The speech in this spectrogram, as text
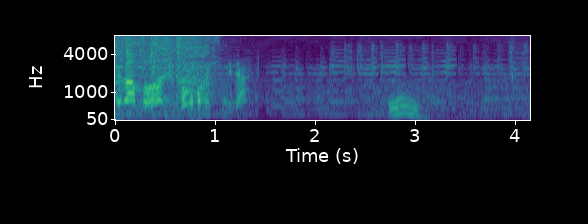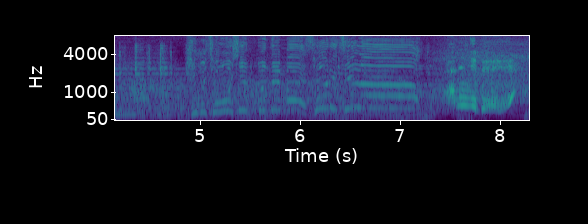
제가 한번 먹어보겠습니다. 오, 기분 좋으신 분들만 소리 질러. 한 입에.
